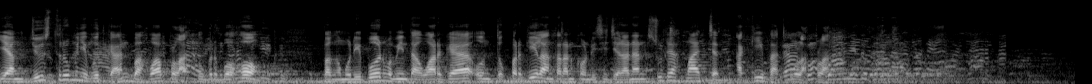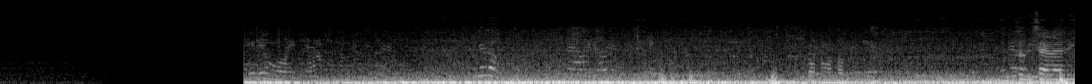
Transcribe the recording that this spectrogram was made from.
yang justru menyebutkan bahwa pelaku berbohong. Pengemudi pun meminta warga untuk pergi lantaran kondisi jalanan sudah macet akibat ulah pelaku. Lari.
